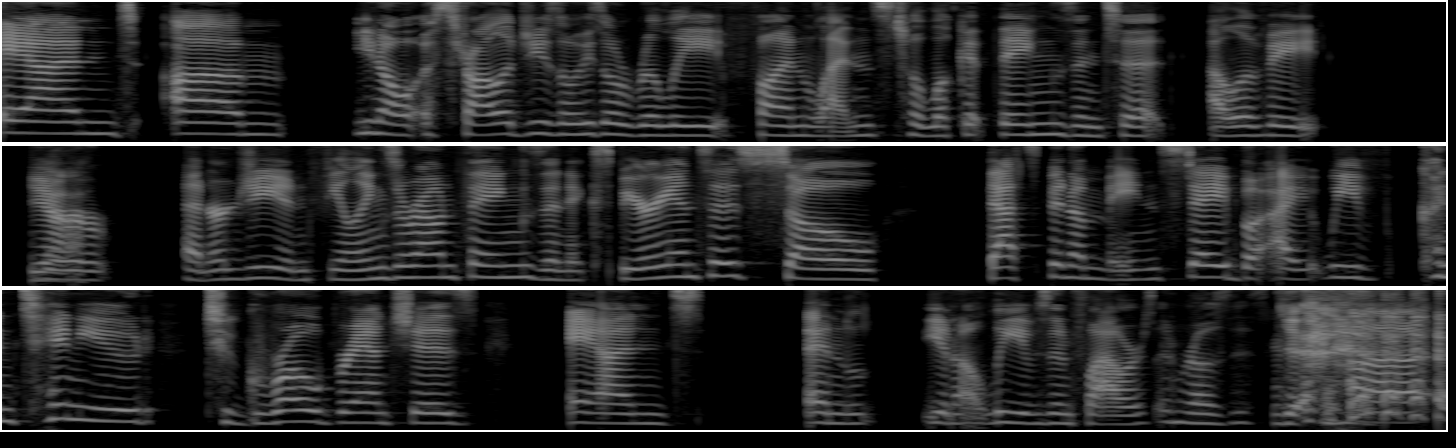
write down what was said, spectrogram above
and um you know astrology is always a really fun lens to look at things and to elevate yeah your energy and feelings around things and experiences so that's been a mainstay but i we've continued to grow branches and and you know leaves and flowers and roses yeah. uh,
